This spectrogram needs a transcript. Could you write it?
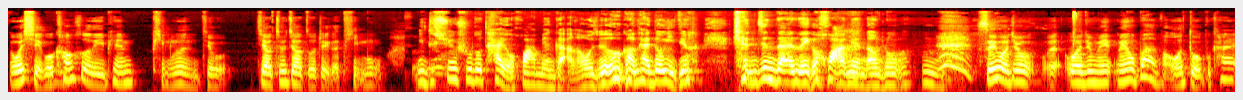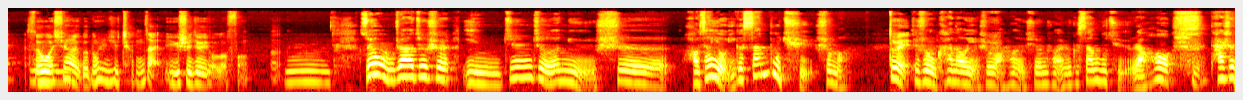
我写过康赫的一篇评论就，叫就叫做这个题目。你的叙述都太有画面感了，我觉得我刚才都已经 沉浸在那个画面当中了。嗯，所以我就我我就没没有办法，我躲不开，所以我需要有个东西去承载，于是就有了风。嗯，所以我们知道，就是《瘾君者女》士好像有一个三部曲，是吗？对就是我看到也是网上有宣传这个三部曲，然后它是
